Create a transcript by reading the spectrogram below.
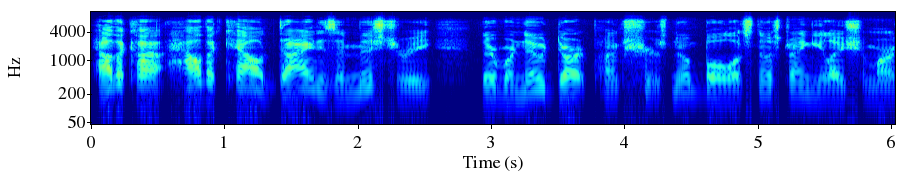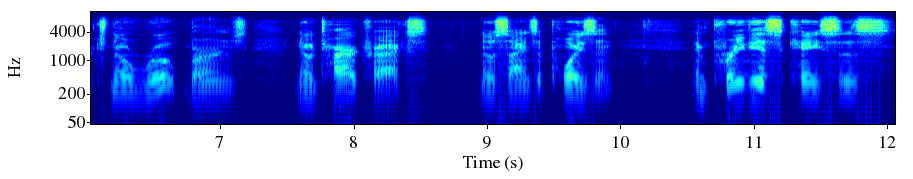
How the, cow, how the cow died is a mystery. There were no dart punctures, no bullets, no strangulation marks, no rope burns, no tire tracks, no signs of poison. In previous cases,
